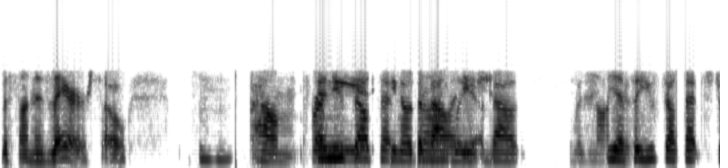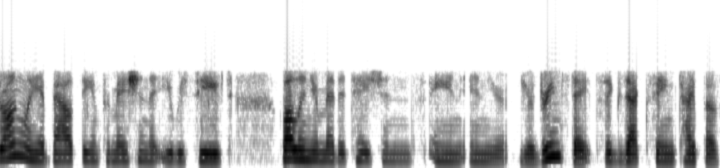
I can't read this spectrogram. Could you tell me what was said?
the sun is there so mm-hmm. um for and me you felt that you know the validation about was not yeah so you felt that strongly about the information that you received while in your meditations and in your your dream states exact same type of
